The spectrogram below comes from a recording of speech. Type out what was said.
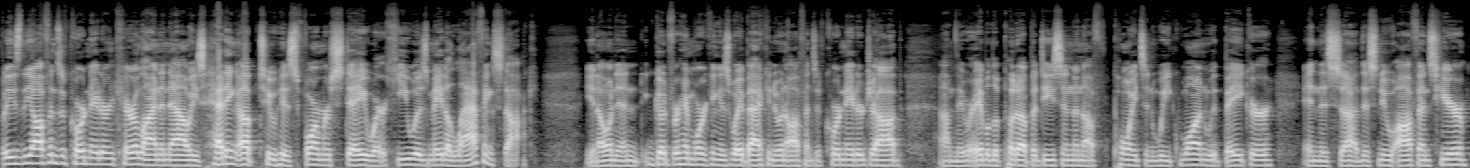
But he's the offensive coordinator in Carolina now. He's heading up to his former stay where he was made a laughing stock. You know, and, and good for him working his way back into an offensive coordinator job. Um, they were able to put up a decent enough points in week one with Baker in this uh, this new offense here.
